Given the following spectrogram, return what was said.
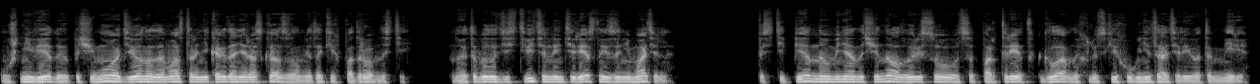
Уж не ведаю, почему Адиона Дамастро никогда не рассказывал мне таких подробностей, но это было действительно интересно и занимательно. Постепенно у меня начинал вырисовываться портрет главных людских угнетателей в этом мире.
